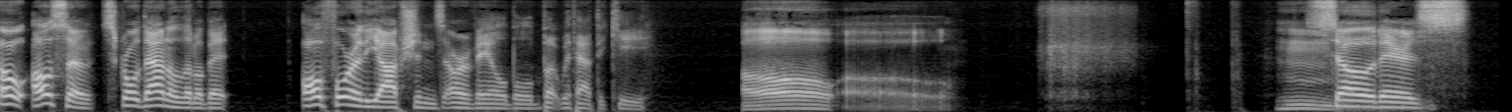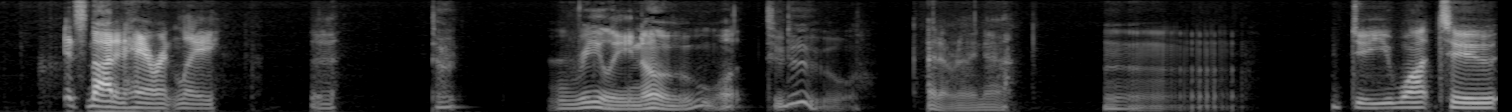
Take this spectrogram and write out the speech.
Oh, also, scroll down a little bit. All four of the options are available, but without the key. Oh, oh. Hmm. So there's. It's not inherently. don't really know what to do. I don't really know. Hmm. Do you want to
